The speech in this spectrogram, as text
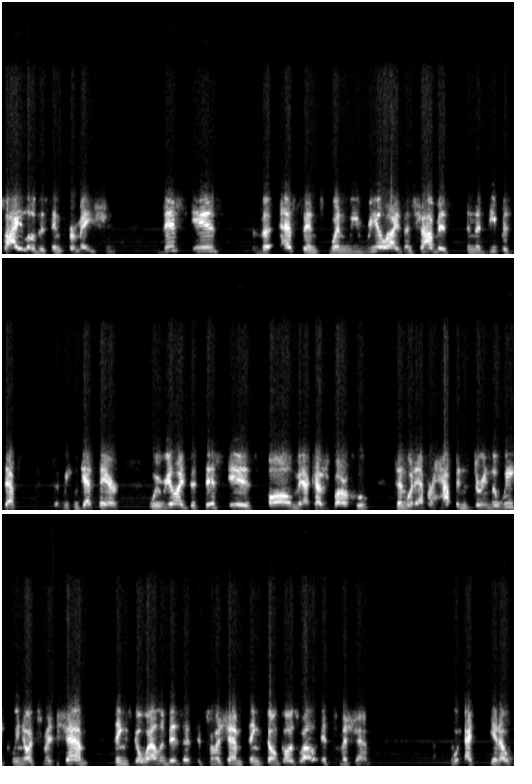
silo this information. This is the essence when we realize on Shabbos in the deepest depths that we can get there, we realize that this is all Me'akadosh Baruch Hu, then whatever happens during the week, we know it's from Hashem. Things go well in business, it's from Hashem. Things don't go as well, it's from Hashem. I, you know,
